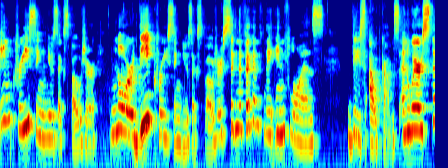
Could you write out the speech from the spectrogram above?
increasing news exposure nor decreasing news exposure significantly influence these outcomes and we're still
